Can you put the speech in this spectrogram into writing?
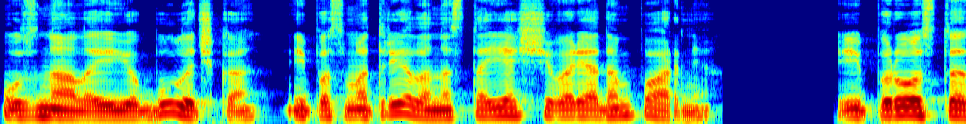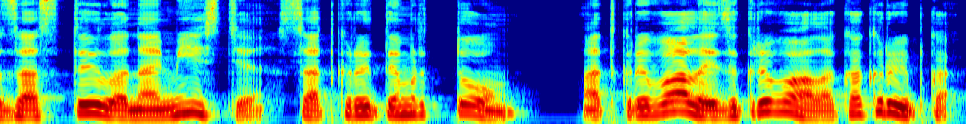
Узнала ее булочка и посмотрела на стоящего рядом парня. И просто застыла на месте с открытым ртом. Открывала и закрывала, как рыбка.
